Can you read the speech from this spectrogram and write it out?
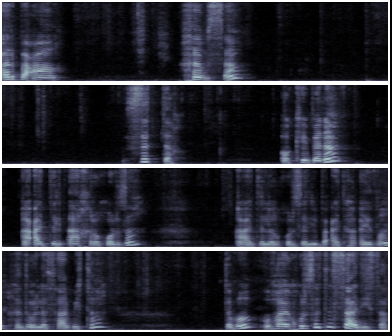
أربعة خمسة ستة. okay بنات؟ أعدل آخر غرزة. أعدل الغرزة اللي بعدها أيضا هذول ثابتة. تمام؟ وهاي غرزة السادسة.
